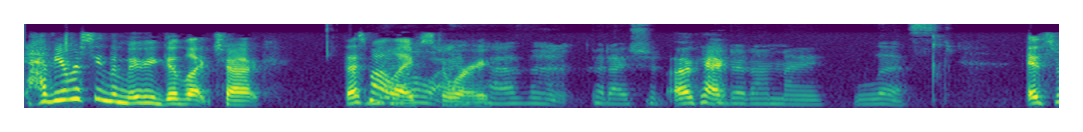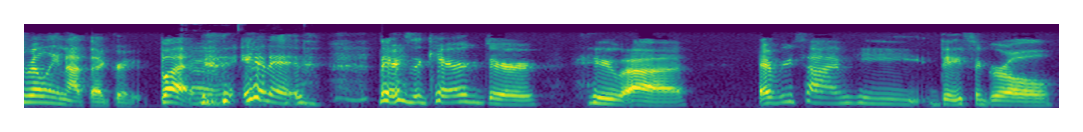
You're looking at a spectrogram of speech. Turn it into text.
have you ever seen the movie good luck chuck that's my no, life story i haven't but i should okay. put it on my list it's really not that great but oh, okay. in it there's a character who uh, every time he dates a girl,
